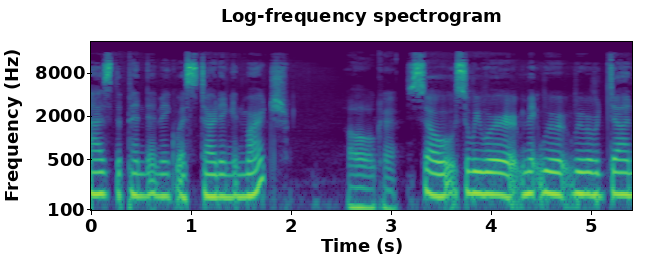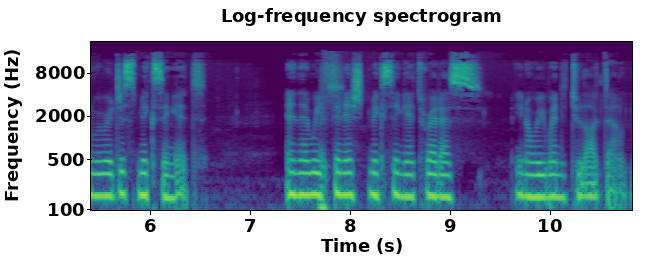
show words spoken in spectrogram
as the pandemic was starting in March. Oh, okay. So so we were we were we were done. We were just mixing it, and then we I see. finished mixing it right as you know we went into lockdown.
